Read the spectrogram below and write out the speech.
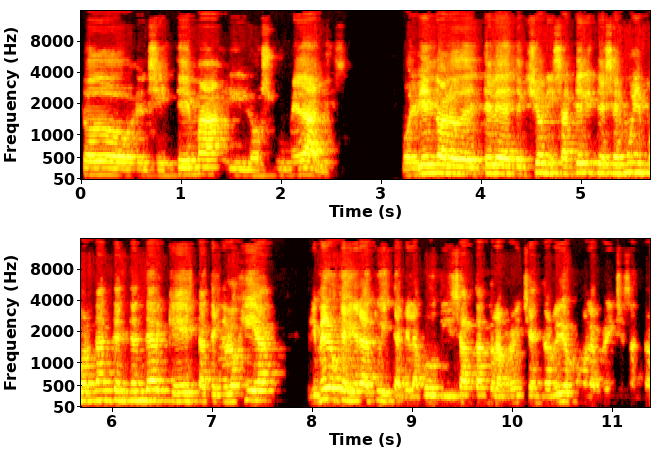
todo el sistema y los humedales. Volviendo a lo de teledetección y satélites, es muy importante entender que esta tecnología, primero que es gratuita, que la puede utilizar tanto la provincia de Entre Ríos como la provincia de Santa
